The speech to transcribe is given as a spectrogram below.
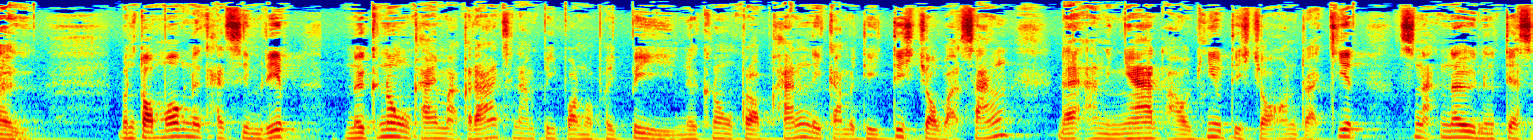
ទៅ បន្ទាប់មកនៅខេត្តសៀមរាប នៅក្នុងខែមករាឆ្នាំ2022នៅក្នុងក្របខ័ណ្ឌនៃកម្មវិធីទេសចរវ៉ាក់សាំងដែលអនុញ្ញាតឲ្យភ្ញៀវទេសចរអន្តរជាតិស្នាក់នៅនៅទស្ស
